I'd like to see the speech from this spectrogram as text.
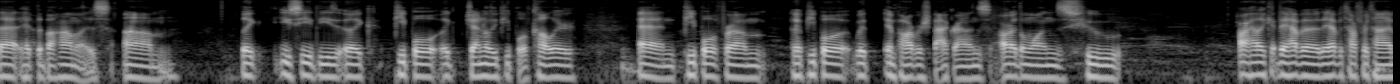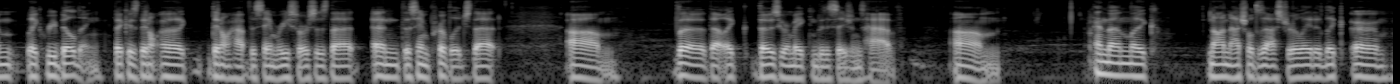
that hit the Bahamas, um, like you see these like people like generally people of color and people from uh, people with impoverished backgrounds are the ones who are like they have a they have a tougher time like rebuilding because they don't uh, like they don't have the same resources that and the same privilege that um, the that like those who are making the decisions have. Um, and then like non-natural disaster related like um,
